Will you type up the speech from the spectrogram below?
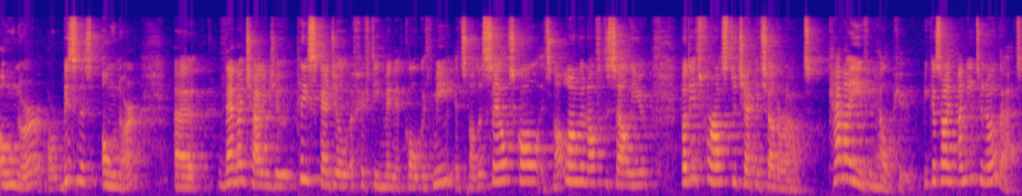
owner or business owner, uh, then I challenge you, please schedule a 15 minute call with me. It's not a sales call, it's not long enough to sell you, but it's for us to check each other out. Can I even help you? Because I, I need to know that.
